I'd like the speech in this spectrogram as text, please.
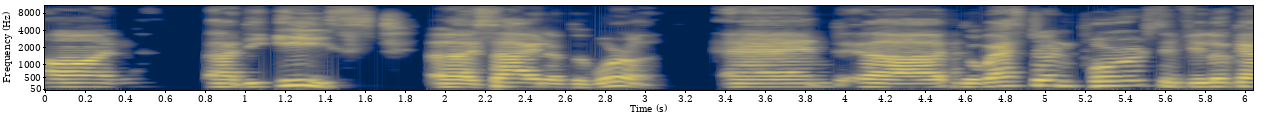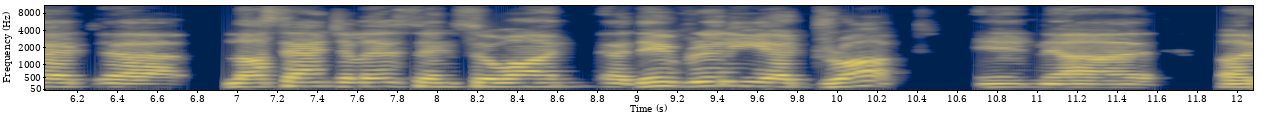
on the east side of the world. And the western ports if you look at Los Angeles and so on, uh, they've really uh, dropped in uh, uh,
